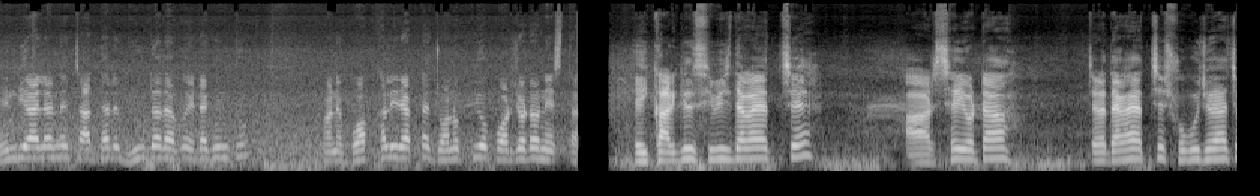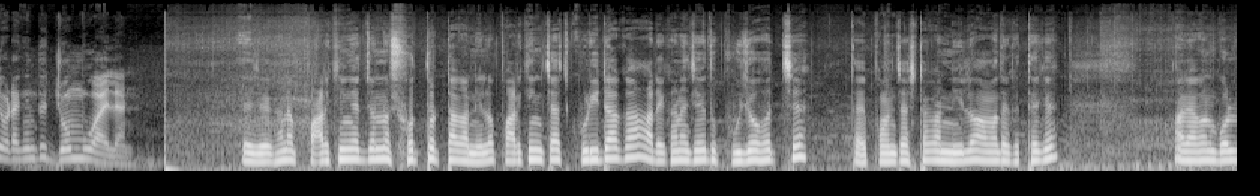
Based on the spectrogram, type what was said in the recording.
হেনরি আইল্যান্ডের চারধারে ভিউটা দেখো, এটা কিন্তু মানে বকখালির একটা জনপ্রিয় পর্যটন স্থান। এই কার্গিল সি বিচ দেখা যাচ্ছে। আর সেই ওটা যেটা দেখা যাচ্ছে, সবুজ হয়ে আছে, ওটা কিন্তু জম্মু আইল্যান্ড এই যে এখানে পার্কিংয়ের জন্য সত্তর টাকা নিল। পার্কিং চার্জ কুড়ি টাকা, আর এখানে যেহেতু পুজো হচ্ছে, তাই পঞ্চাশ টাকা নিল আমাদের থেকে। আর এখন বলল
